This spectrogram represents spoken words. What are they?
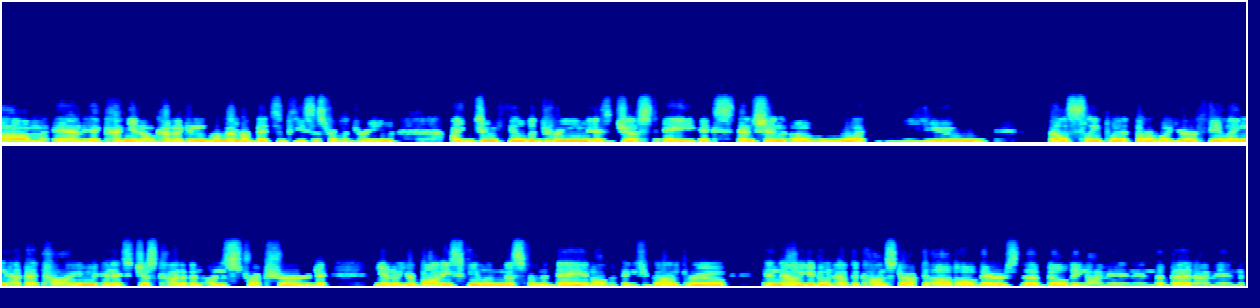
Um, and it can you know kind of can remember bits and pieces from the dream. I do feel the dream is just a extension of what you fell asleep with or what you're feeling at that time and it's just kind of an unstructured you know your body's feeling this from the day and all the things you've gone through and now you don't have the construct of oh there's the building i'm in and the bed i'm in.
